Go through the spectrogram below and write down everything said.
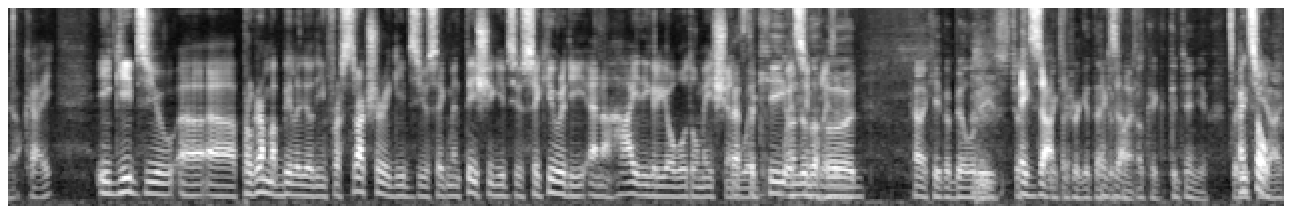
Yeah. Okay. It gives you uh, uh, programmability of the infrastructure. It gives you segmentation. It gives you security and a high degree of automation. That's with, the key under simplicity. the hood kind of capabilities. Just exactly. Make sure get that exactly. defined. Okay, continue. So and ACI.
